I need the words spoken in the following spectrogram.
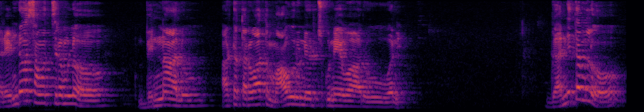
రెండవ సంవత్సరంలో భిన్నాలు అటు తర్వాత మావులు నేర్చుకునేవారు అని. గణితంలో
